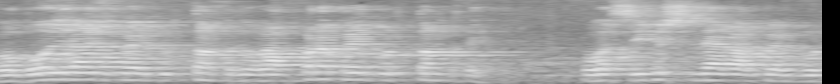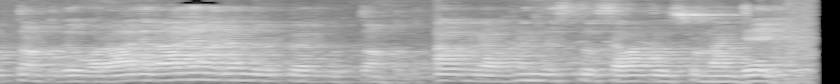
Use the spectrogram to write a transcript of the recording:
ఒక భోజరాజు పేరు గుర్తుంటుంది ఒక అక్బర పేరు గుర్తుంటుంది ఒక శ్రీకృష్ణదేవరావు పేరు గుర్తుంటుంది ఒక రాజరాజనరేంద్ర పేరు గుర్తుంటుంది. అభినందిస్తూ సెలవు తీసుకున్నాను. జై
